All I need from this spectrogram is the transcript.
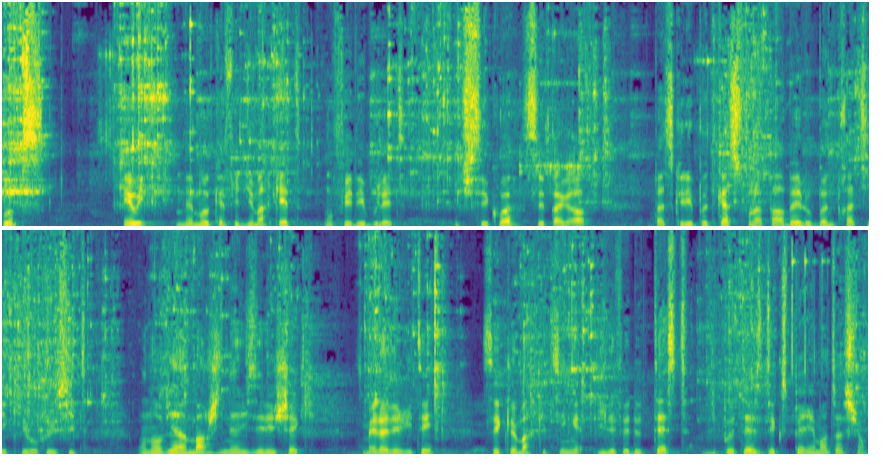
Oups Eh oui, même au café du market, on fait des boulettes. Et tu sais quoi C'est pas grave. Parce que les podcasts font la part belle aux bonnes pratiques et aux réussites, on en vient à marginaliser l'échec. Mais la vérité, c'est que le marketing, il est fait de tests, d'hypothèses, d'expérimentation.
